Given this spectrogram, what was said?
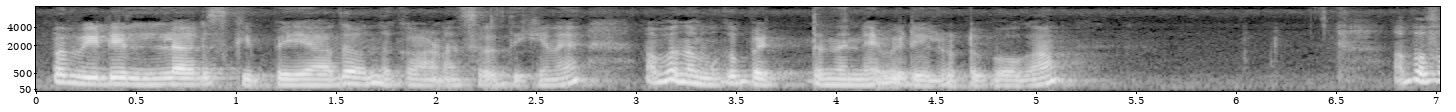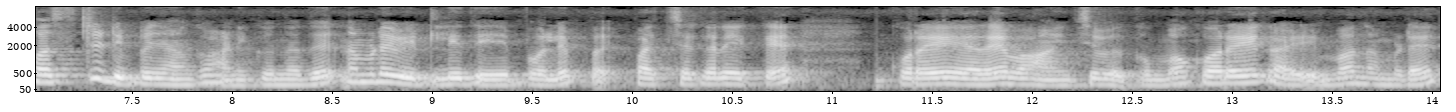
അപ്പോൾ വീഡിയോ എല്ലാവരും സ്കിപ്പ് ചെയ്യാതെ ഒന്ന് കാണാൻ ശ്രദ്ധിക്കണേ. അപ്പോൾ നമുക്ക് പെട്ടെന്ന് തന്നെ വീഡിയോയിലോട്ട് പോകാം. അപ്പോൾ ഫസ്റ്റ് ടിപ്പ് ഞാൻ കാണിക്കുന്നത് നമ്മുടെ വീട്ടിൽ ഇതേപോലെ പച്ചക്കറിയൊക്കെ കുറേയേറെ വാങ്ങിച്ച് വെക്കുമ്പോൾ കുറേ കഴിയുമ്പോൾ നമ്മുടെ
